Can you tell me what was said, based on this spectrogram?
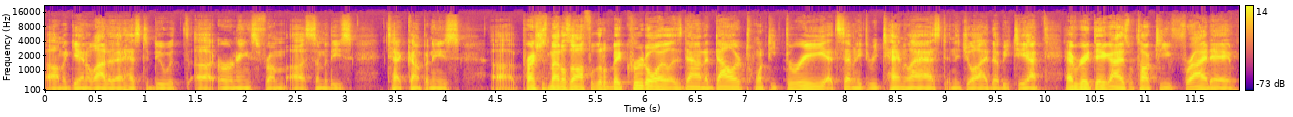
Um, again, a lot of that has to do with uh, earnings from uh, some of these tech companies. Uh, precious metals off a little bit. Crude oil is down a dollar 23 at 73.10 last in the July WTI. Have a great day, guys. We'll talk to you Friday.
